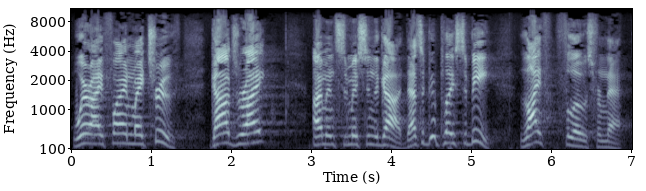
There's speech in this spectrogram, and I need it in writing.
where I find my truth. God's right, I'm in submission to God. That's a good place to be. Life flows from that.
